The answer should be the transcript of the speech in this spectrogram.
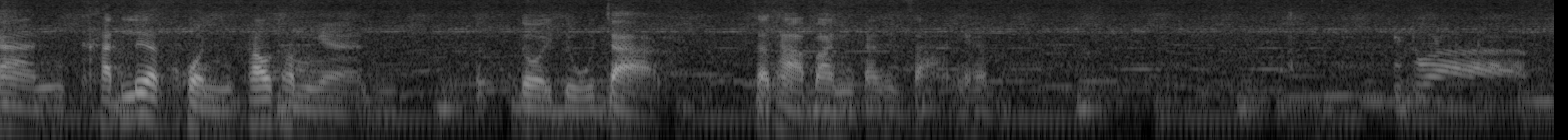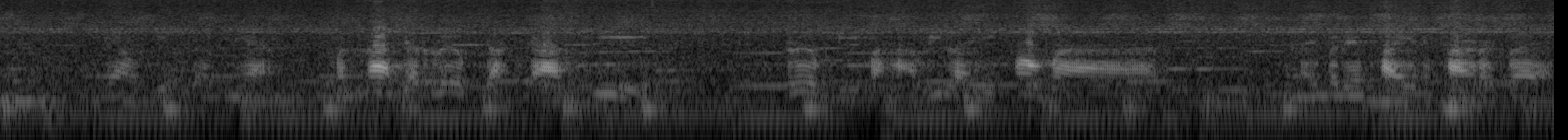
การคัดเลือกคนเข้าทำงาน โดยดูจากสถาบันการศึกษาเนี่ยครับ คิดว่าแนวคิดแบบเนี้ยมันน่าจะเริ่มจากการที่เริ่มมีมหาวิทยาลัยเข้ามาในประเทศไทยในครั้งแรก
